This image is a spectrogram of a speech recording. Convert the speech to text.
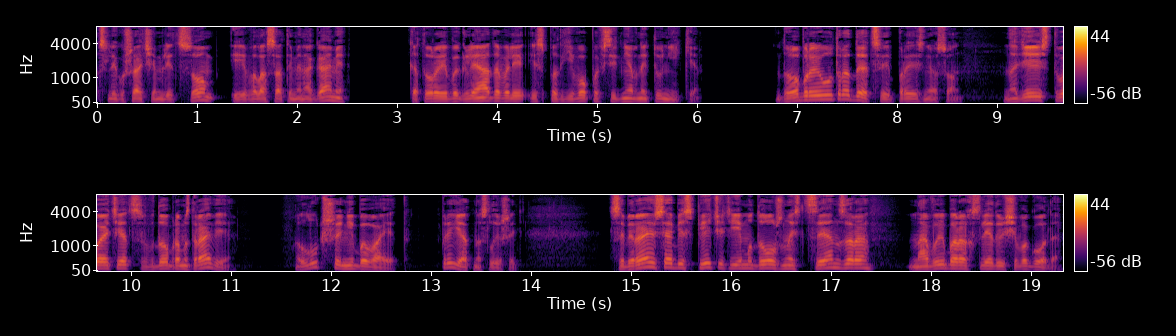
с лягушачьим лицом и волосатыми ногами, которые выглядывали из-под его повседневной туники. «Доброе утро, Деци», — произнес он. Надеюсь, твой отец в добром здравии? Лучше не бывает. Приятно слышать. Собираюсь обеспечить ему должность цензора на выборах следующего года.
